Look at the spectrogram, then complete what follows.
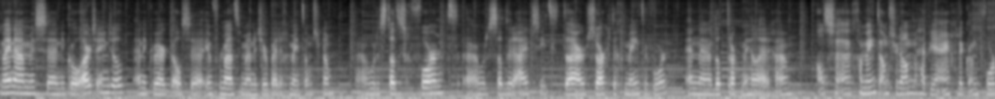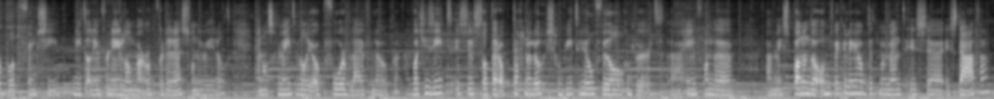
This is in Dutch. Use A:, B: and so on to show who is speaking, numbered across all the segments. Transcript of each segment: A: Mijn naam is eh, Nicole Archangel en ik werk als eh, informatiemanager bij de gemeente Amsterdam. Uh, hoe de stad is gevormd, hoe de stad eruit ziet, daar zorgt de gemeente voor. En dat trok me heel erg aan. Als gemeente Amsterdam heb je eigenlijk een voorbeeldfunctie. Niet alleen voor Nederland, maar ook voor de rest van de wereld. En als gemeente wil je ook voor blijven lopen. Wat je ziet is dus dat er op technologisch gebied heel veel gebeurt. een van de meest spannende ontwikkelingen op dit moment is data.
